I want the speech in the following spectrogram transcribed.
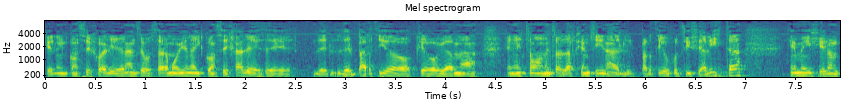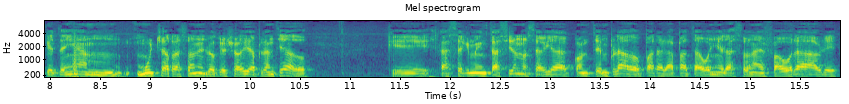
que en el Consejo Deliberante, vos sabés muy bien, hay concejales del partido que gobierna en este momento la Argentina, del Partido Justicialista, y me dijeron que tenían mucha razón en lo que yo había planteado, que la segmentación no se había contemplado para la Patagonia la zona desfavorable,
